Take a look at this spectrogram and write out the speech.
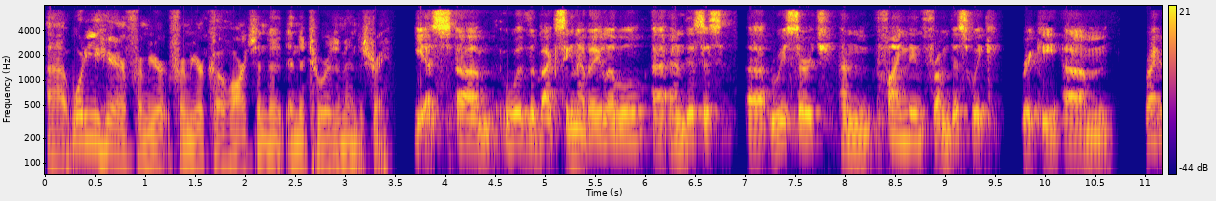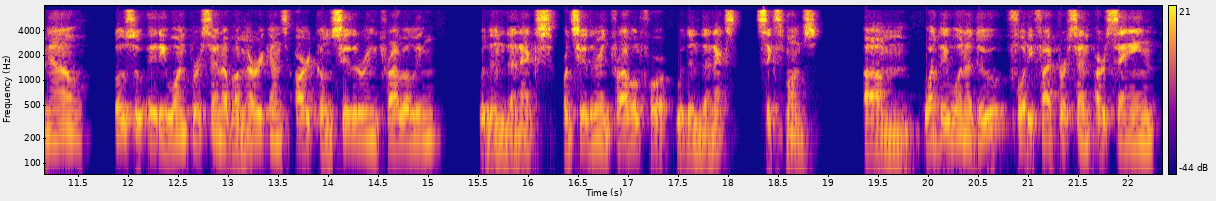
Uh, what are you hearing from your, from your cohorts in the, in the tourism industry? Yes, um, with the vaccine available, uh, and this is uh, research and findings from this week, Ricky. Um, right now, close to 81% of Americans are considering traveling within the next, considering travel for within the next six months. Um, what they want to do, 45% are saying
